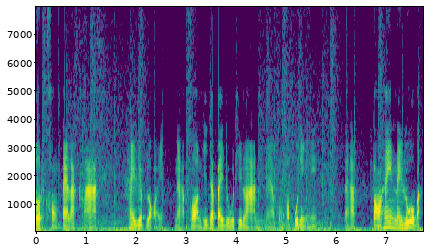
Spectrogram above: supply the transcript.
รถของแต่ละคลาสให้เรียบร้อยนะครับก่อนที่จะไปดูที่ร้านนะครับผมขอพูดอย่างนี้นะครับต่อให้ในรูปอะ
